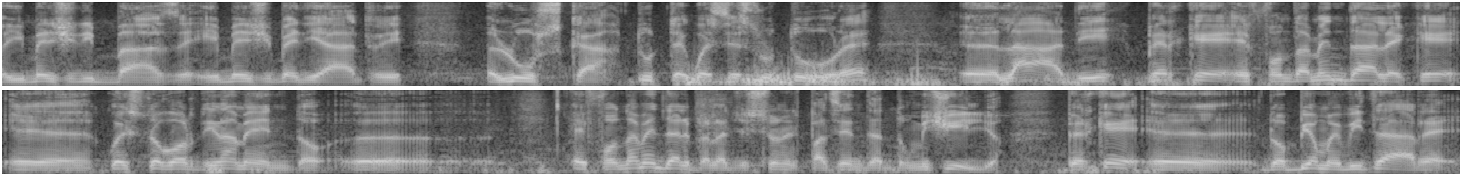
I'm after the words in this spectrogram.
i medici di base, i medici pediatri, l'USCA, tutte queste strutture, eh, l'ADI, perché è fondamentale che eh, questo coordinamento eh, è fondamentale per la gestione del paziente a domicilio, perché eh, dobbiamo evitare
